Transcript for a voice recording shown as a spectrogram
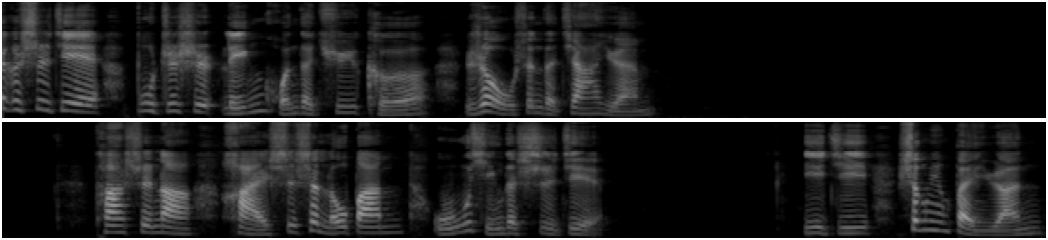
这个世界不只是灵魂的躯壳，肉身的家园，它是那海市蜃楼般无形的世界，以及生命本源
